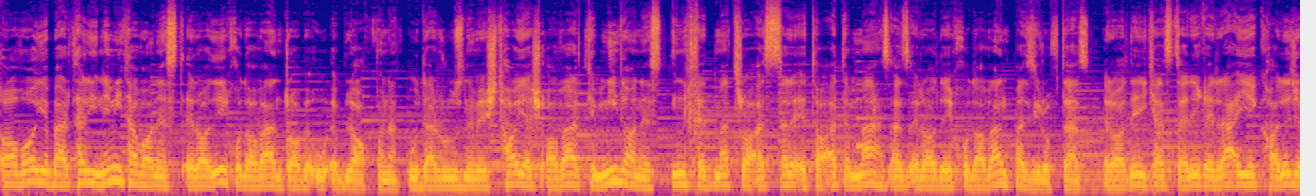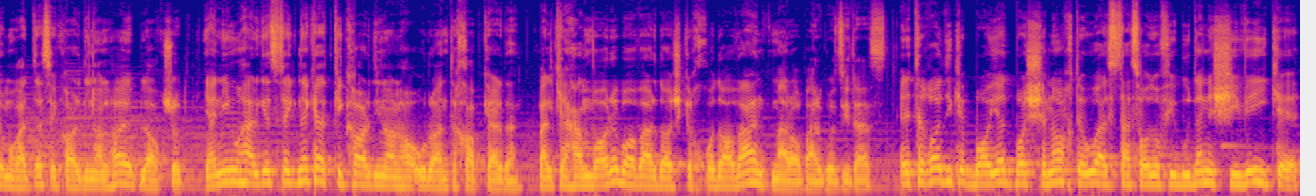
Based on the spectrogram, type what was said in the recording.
آوای برتری نمی توانست اراده خداوند را به او ابلاغ کند. او در روزنوشتهایش آورد که می‌دانست این خدمت را از سر اطاعت محض از اراده خداوند پذیرفته است. اراده ای که از طریق رأی کالج مقدس کاردینال ها ابلاغ شد. یعنی او هرگز فکر نکرد که کاردینال ها او را انتخاب کردند بلکه همواره باور داشت که خداوند مرا برگزیده است. اعتقادی که باید با شناخت او از تصادفی بودن شیوهی که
